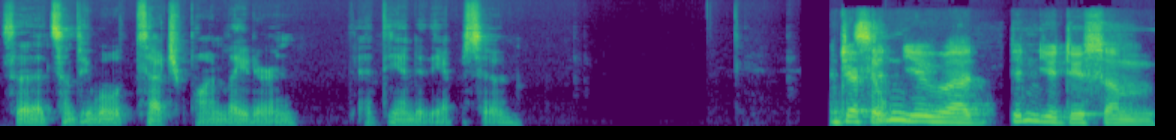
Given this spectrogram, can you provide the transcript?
So that's something we'll touch upon later and at the end of the episode. And Jeff, so, didn't you uh, didn't you do some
